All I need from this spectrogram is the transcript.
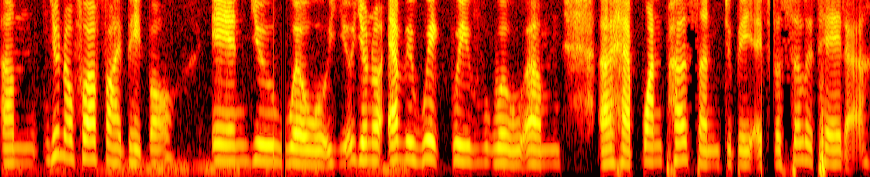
um, you know four or five people and you will you, you know every week we will um, uh, have one person to be a facilitator.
